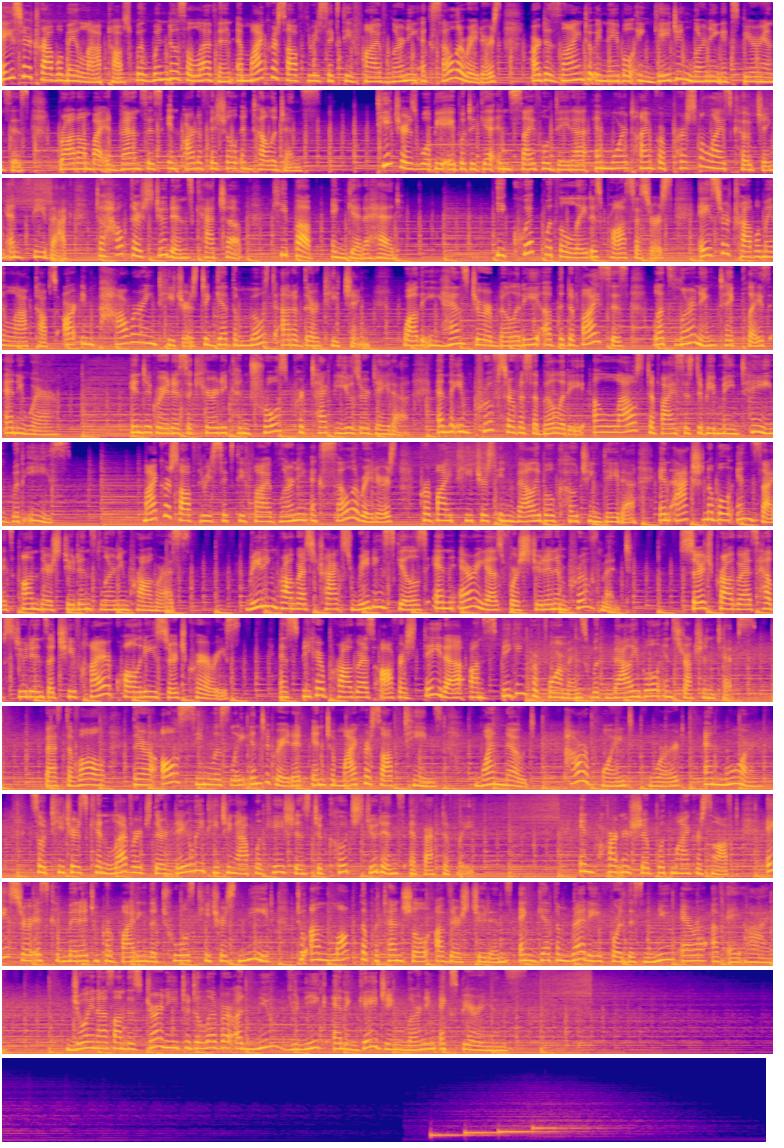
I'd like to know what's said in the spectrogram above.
Acer TravelMate laptops with Windows 11 and Microsoft 365 learning accelerators are designed to enable engaging learning experiences brought on by advances in artificial intelligence. Teachers will be able to get insightful data and more time for personalized coaching and feedback to help their students catch up, keep up, and get ahead. Equipped with the latest processors, Acer TravelMate laptops are empowering teachers to get the most out of their teaching, while the enhanced durability of the devices lets learning take place anywhere. Integrated security controls protect user data, and the improved serviceability allows devices to be maintained with ease. Microsoft 365 Learning Accelerators provide teachers invaluable coaching data and actionable insights on their students' learning progress. Reading Progress tracks reading skills and areas for student improvement. Search Progress helps students achieve higher quality search queries. And Speaker Progress offers data on speaking performance with valuable instruction tips. Best of all, they are all seamlessly integrated into Microsoft Teams, OneNote, PowerPoint, Word, and more, so teachers can leverage their daily teaching applications to coach students effectively. In partnership with Microsoft, Acer is committed to providing the tools teachers need to unlock the potential of their students and get them ready for this new era of AI. Join us on this journey to deliver a new, unique, and engaging learning experience.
